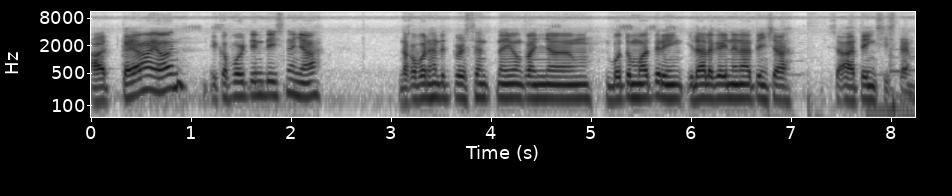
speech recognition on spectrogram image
At kaya ngayon, ika 14 days na niya, naka 100% na yung kanyang bottom watering, ilalagay na natin siya sa ating system.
